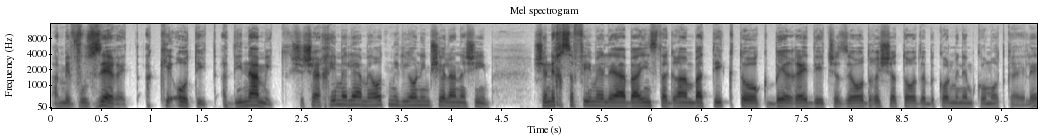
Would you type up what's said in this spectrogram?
המבוזרת, הכאוטית, הדינמית, ששייכים אליה מאות מיליונים של אנשים. שנחשפים אליה באינסטגרם, בטיק טוק, ברדיט, שזה עוד רשתות ובכל מיני מקומות כאלה,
